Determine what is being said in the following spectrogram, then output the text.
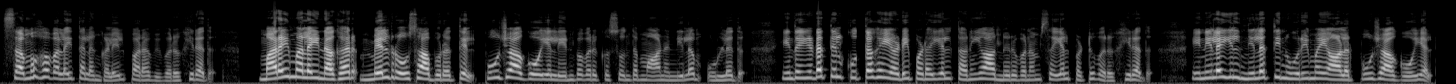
சமூக வலைதளங்களில் பரவி வருகிறது. மறைமலை நகர் மெல் ரோசாபுரத்தில் பூஜா கோயல் என்பவருக்கு சொந்தமான நிலம் உள்ளது. இந்த இடத்தில் குத்தகை அடிப்படையில் தனியார் நிறுவனம் செயல்பட்டு வருகிறது. இந்நிலையில் நிலத்தின் உரிமையாளர் பூஜா கோயல்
